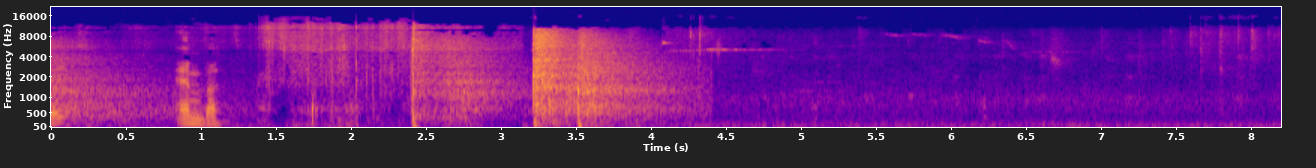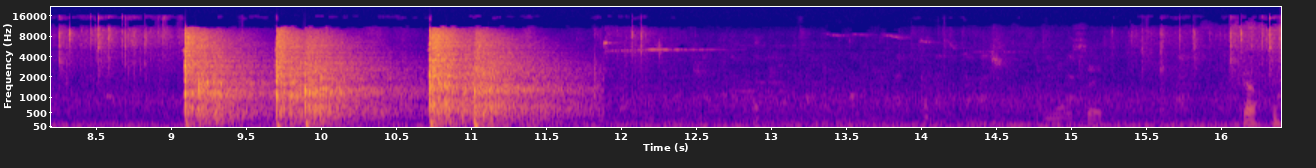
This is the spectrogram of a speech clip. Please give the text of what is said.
It's Ember. Careful.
